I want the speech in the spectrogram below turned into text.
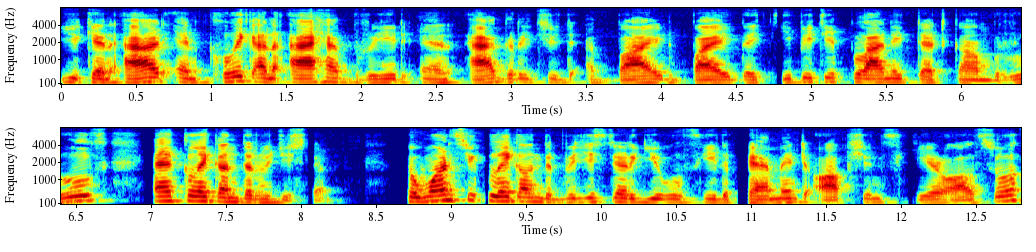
you can add and click on i have read and agree to abide by the gptplanet.com rules and click on the register. So once you click on the register you will see the payment options here also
